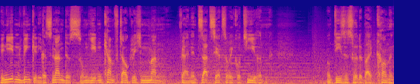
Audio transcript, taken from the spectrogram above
in jeden Winkel ihres Landes, um jeden kampftauglichen Mann für einen Entsatzherr zu rekrutieren. Und dieses würde bald kommen.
